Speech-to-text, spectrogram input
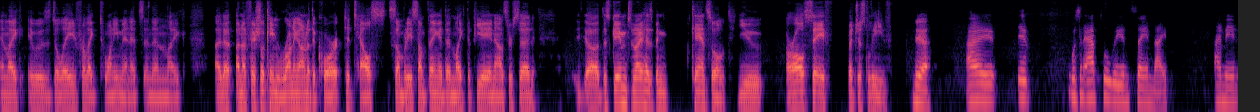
and like it was delayed for like 20 minutes, and then like a, an official came running onto the court to tell somebody something, and then like the PA announcer said, uh, "This game tonight has been canceled. You are all safe, but just leave." Yeah, I it was an absolutely insane night. I mean,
